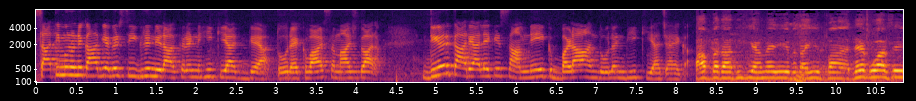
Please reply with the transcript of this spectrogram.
साथ ही में उन्होंने कहा कि अगर शीघ्र निराकरण नहीं किया गया तो रैकवार समाज द्वारा डीआर कार्यालय के सामने एक बड़ा आंदोलन भी किया जाएगा। आप बता दीजिए हमें ये बताइए रेकवार से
